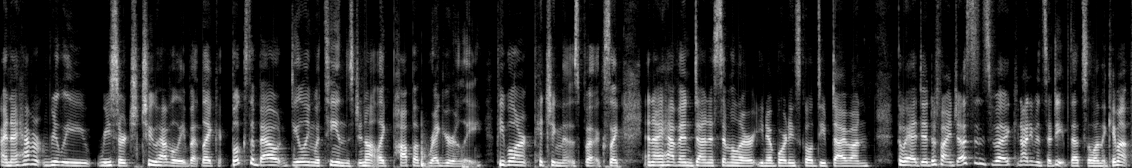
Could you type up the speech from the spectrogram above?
And I haven't really researched too heavily, but like books about dealing with teens do not like pop up regularly. People aren't pitching those books. Like, and I haven't done a similar, you know, boarding school deep dive on the way I did to find Justin's book. Not even so deep. That's the one that came up.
